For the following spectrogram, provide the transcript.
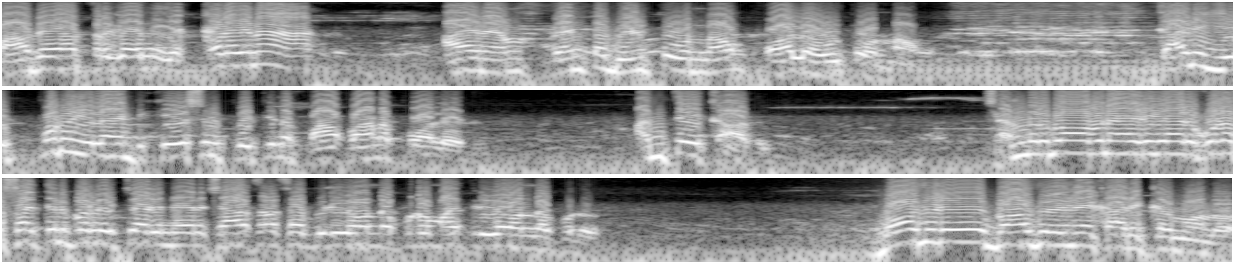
పాదయాత్ర కానీ ఎక్కడైనా ఆయన వెంట వెళుతూ ఉన్నాం ఫాలో అవుతూ ఉన్నాం. కానీ ఎప్పుడు ఇలాంటి కేసులు పెట్టిన పాపాన పోలేదు. అంతేకాదు చంద్రబాబు నాయుడు గారు కూడా సత్యనపల్లి వచ్చారు నేను శాసనసభ్యుడిగా ఉన్నప్పుడు మంత్రిగా ఉన్నప్పుడు. బాధుడే బాధుడు అనే కార్యక్రమంలో.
